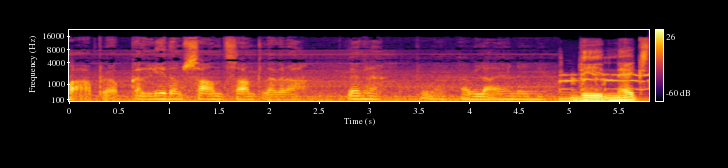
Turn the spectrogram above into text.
बाप रे कल एकदम शांत शांत लग रहा। देख रहे हैं? अभी लाया नहीं है। The next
